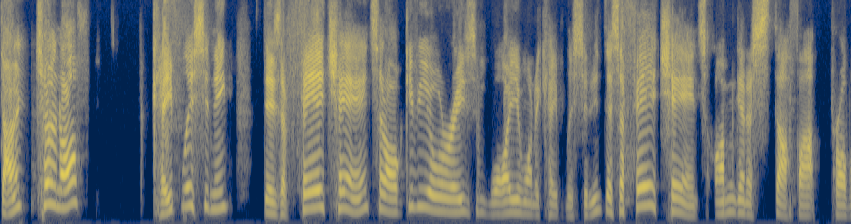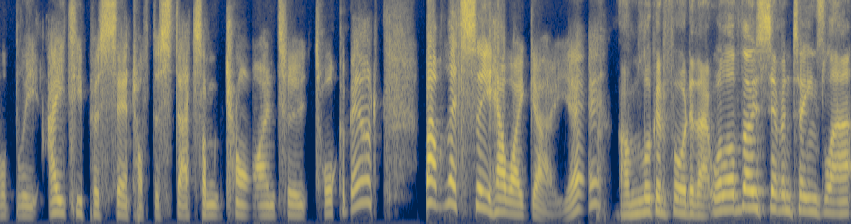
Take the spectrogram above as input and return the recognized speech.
don't turn off. Keep listening there's a fair chance, and I'll give you a reason why you want to keep listening. There's a fair chance I'm going to stuff up probably 80% of the stats I'm trying to talk about. But let's see how I go. Yeah. I'm looking forward to that. Well, of those 17 la-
